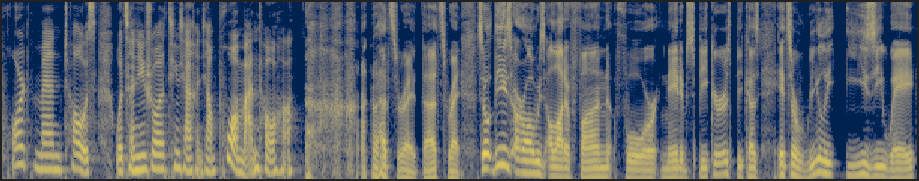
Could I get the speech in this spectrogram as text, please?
portmanteaus。我曾经说听起来很像破馒头哈。 That's right. That's right. So these are always a lot of fun for native speakers because it's a really easy way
